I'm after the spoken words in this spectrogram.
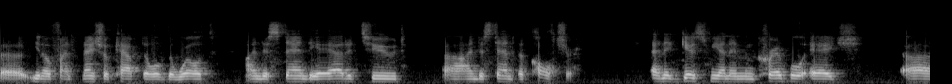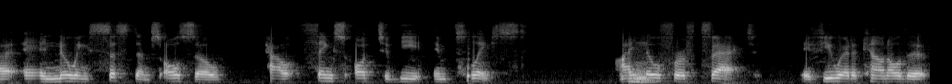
uh, you know financial capital of the world, I understand the attitude, uh, I understand the culture, and it gives me an incredible edge uh, in knowing systems also how things ought to be in place I mm. know for a fact, if you were to count all the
